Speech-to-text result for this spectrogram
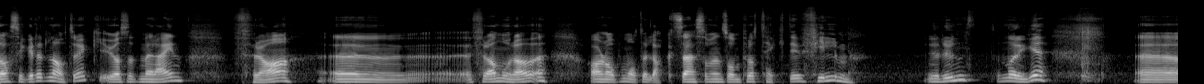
Da sikkert et lavtrykk, uansett med regn, fra, eh, fra Nordhavet har nå på en måte lagt seg som en sånn protektiv film rundt Norge. Eh,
